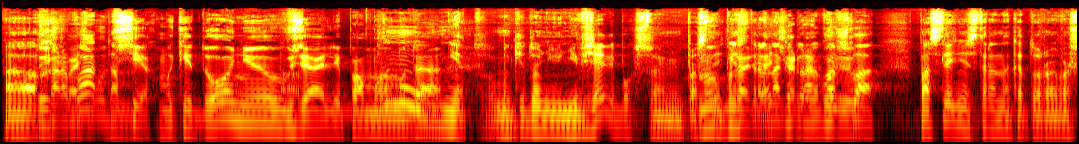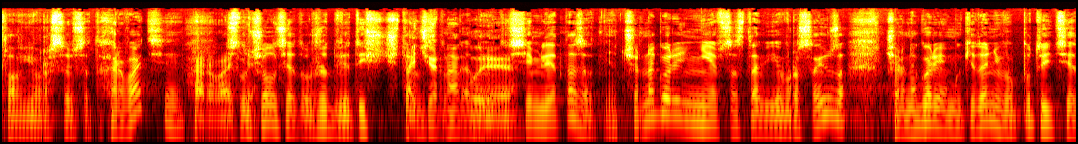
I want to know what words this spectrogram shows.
А, То хорватам... есть всех. Македонию взяли, по-моему, ну, да? Нет, Македонию не взяли, бог с вами. Последняя, ну, страна, а которая вошла, последняя страна, которая вошла в Евросоюз, это Хорватия. Хорватия. Случилось это уже в 2014 а Черногория? году. Это 7 лет назад. Нет, Черногория не в составе Евросоюза. Черногория и Македония, вы путаете,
